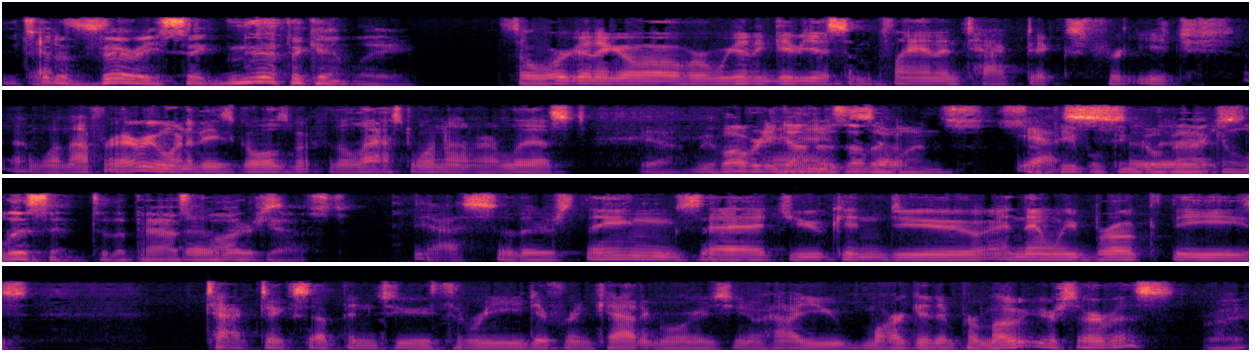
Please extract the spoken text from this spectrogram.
it's yes. going to vary significantly. So we're going to go over, we're going to give you some plan and tactics for each, uh, well, not for every one of these goals, but for the last one on our list. Yeah, we've already done those other ones, so yes, people can so go back and listen to the past so podcast. Yeah, so there's things that you can do, and then we broke these tactics up into three different categories. You know, how you market and promote your service, right?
